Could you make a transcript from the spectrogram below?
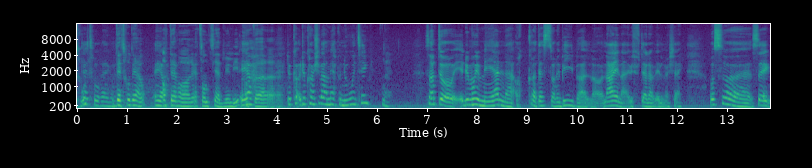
tror. det tror jeg også. Det trodde jeg òg. Ja. At det var et sånt kjedelig liv. Ja. At, uh, Du kan, du kan ikke være med på noen ting. Nei. Sant? Og du må jo mene akkurat det som står i Bibelen. Og nei, nei, uff, det der vil nå ikke jeg. Og så, så jeg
